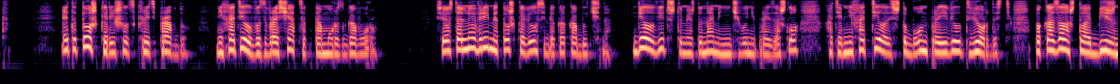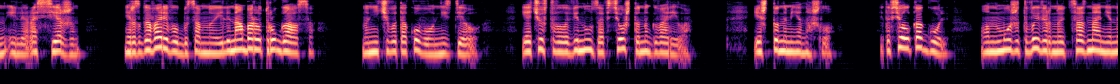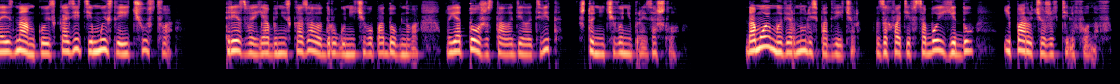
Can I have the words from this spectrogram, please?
Это Тошка решил скрыть правду. Не хотел возвращаться к тому разговору. Все остальное время Тошка вел себя как обычно. Делал вид, что между нами ничего не произошло, хотя мне хотелось, чтобы он проявил твердость, показал, что обижен или рассержен, не разговаривал бы со мной или, наоборот, ругался. Но ничего такого он не сделал. Я чувствовала вину за все, что наговорила. И что на меня нашло? Это все алкоголь. Он может вывернуть сознание наизнанку, исказить и мысли, и чувства. Трезвая я бы не сказала другу ничего подобного, но я тоже стала делать вид, что ничего не произошло. Домой мы вернулись под вечер, захватив с собой еду и пару чужих телефонов.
